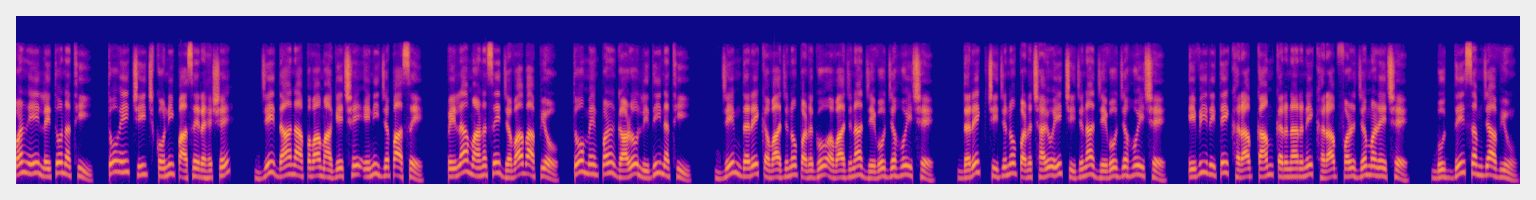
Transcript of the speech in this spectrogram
પણ એ લેતો નથી. તો એ ચીજ કોની પાસે રહેશે? જે દાન આપવા માગે છે એની જ પાસે પેલા માણસે જવાબ આપ્યો, તો મેં પણ ગાળો લીધી નથી. જેમ દરેક અવાજનો પડઘો અવાજના જેવો જ હોય છે. દરેક ચીજનો પડછાયો એ ચીજના જેવો જ હોય છે. એવી રીતે ખરાબ કામ કરનારને ખરાબ ફળ જ મળે છે. બુદ્ધે સમજાવ્યું.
